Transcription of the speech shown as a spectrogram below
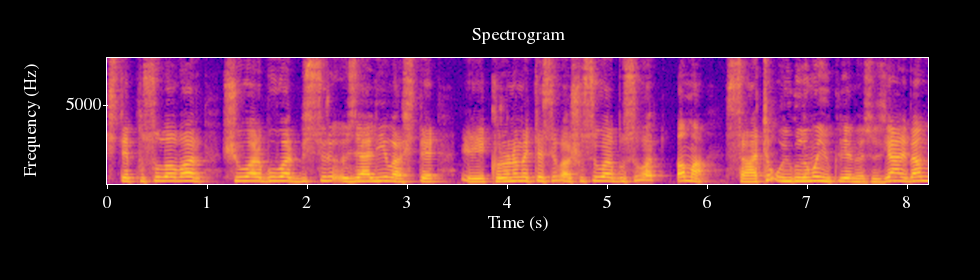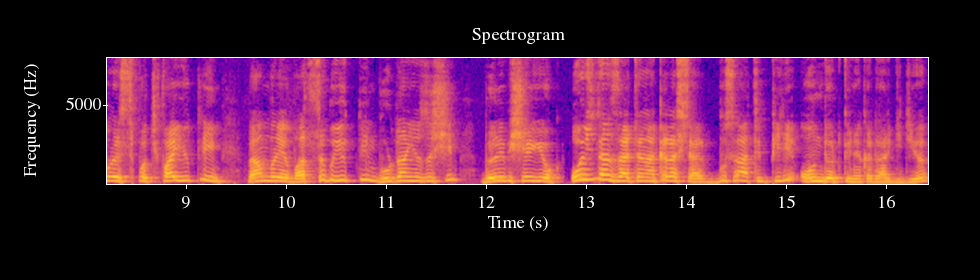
işte pusula var, şu var, bu var, bir sürü özelliği var. İşte e, kronometresi var, şusu var, busu var. Ama saate uygulama yükleyemiyorsunuz. Yani ben buraya Spotify yükleyeyim, ben buraya WhatsApp'ı yükleyeyim, buradan yazışayım. Böyle bir şey yok. O yüzden zaten arkadaşlar bu saatin pili 14 güne kadar gidiyor.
